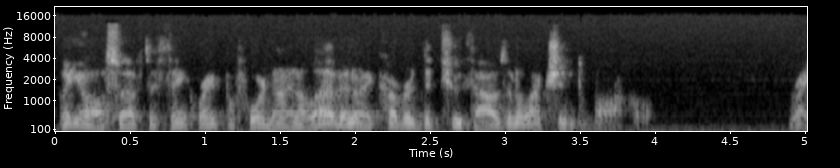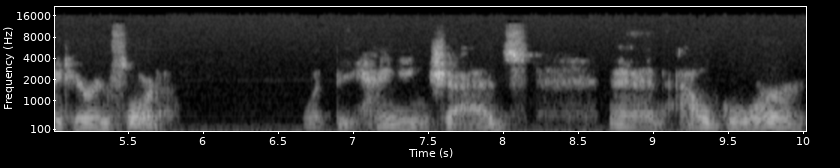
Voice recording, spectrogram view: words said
But you also have to think right before 9 11, I covered the 2000 election debacle right here in Florida with the hanging chads and Al Gore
